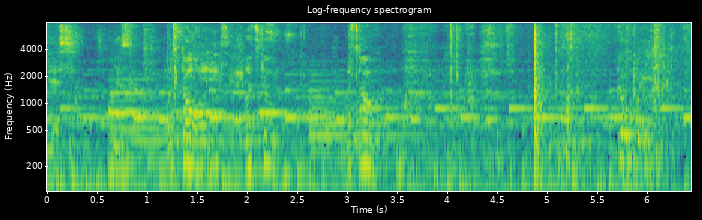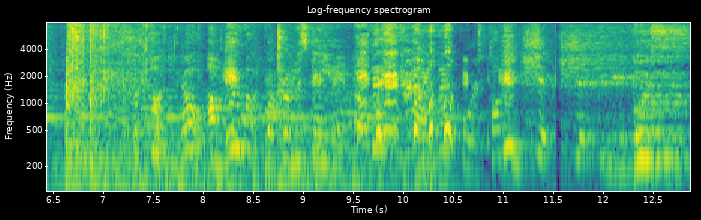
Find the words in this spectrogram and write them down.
Yes, yes. Let's go, homies. Let's go. Let's go. Go away. Let's fucking go. I'm the new motherfucker on this game, man. This is my for force talking shit. Shit. Pussy.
